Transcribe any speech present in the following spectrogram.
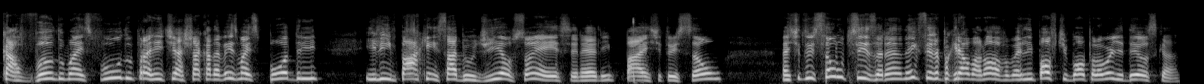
cavando mais fundo, para a gente achar cada vez mais podre e limpar, quem sabe um dia, o sonho é esse, né? Limpar a instituição. A instituição não precisa, né? Nem que seja para criar uma nova, mas limpar o futebol, pelo amor de Deus, cara.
